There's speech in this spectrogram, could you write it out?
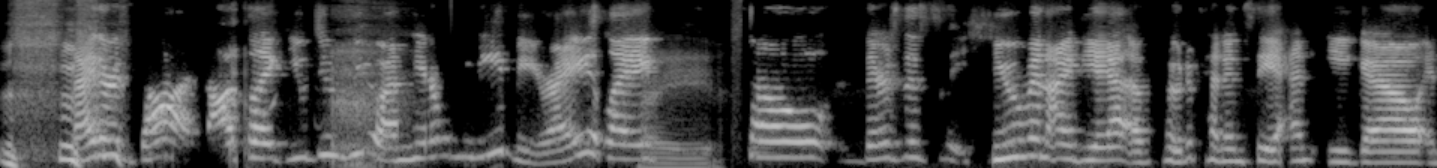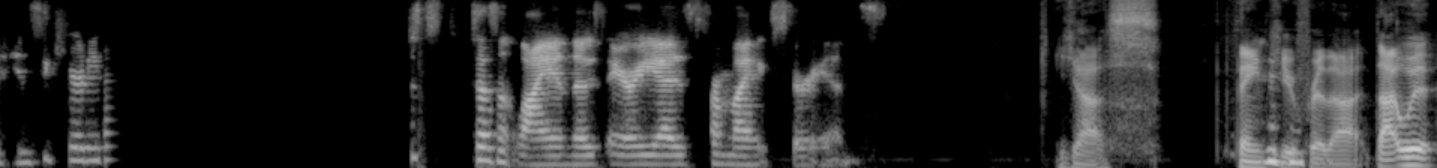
Neither is God. God's like, you do you. I'm here when you need me, right? Like, right. so there's this human idea of codependency and ego and insecurity just doesn't lie in those areas from my experience. Yes. Thank you for that. That would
